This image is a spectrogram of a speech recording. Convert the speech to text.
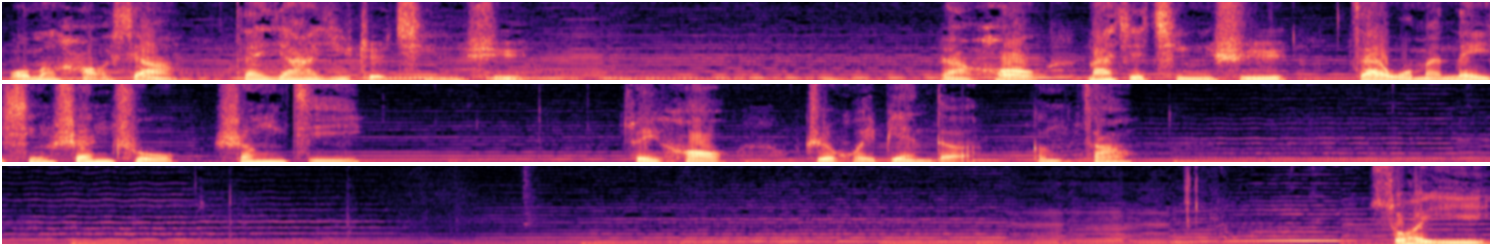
我们好像在压抑着情绪，然后那些情绪在我们内心深处升级，最后只会变得更糟。所以，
